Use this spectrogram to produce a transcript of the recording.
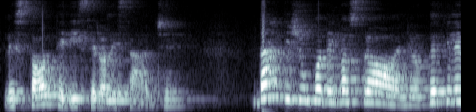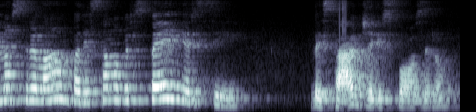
Le stolte dissero alle sagge Dateci un po' del vostro olio, perché le nostre lampade stanno per spegnersi. Le sagge risposero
